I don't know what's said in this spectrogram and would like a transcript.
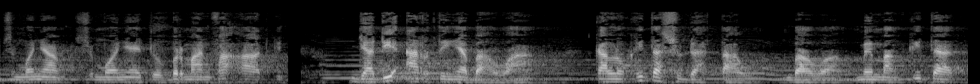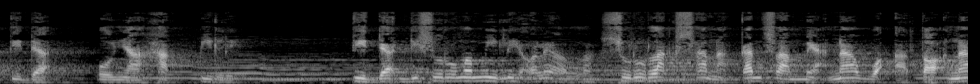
semuanya semuanya itu bermanfaat. Jadi artinya bahwa kalau kita sudah tahu bahwa memang kita tidak punya hak pilih. Tidak disuruh memilih oleh Allah. Suruh laksanakan sami'na wa ata'na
